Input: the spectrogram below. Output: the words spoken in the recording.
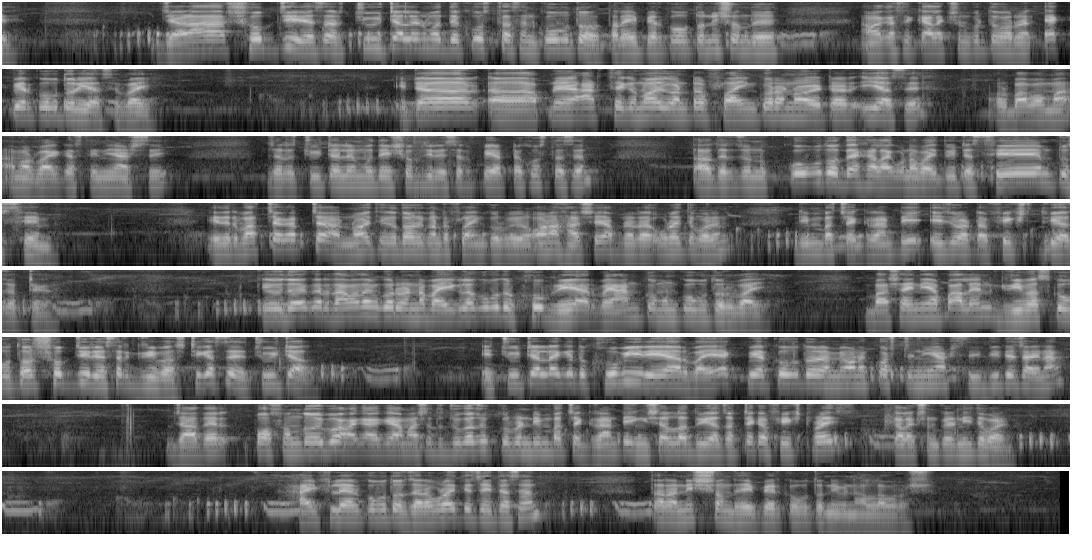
যারা সবজি রেসার চুইটালের মধ্যে খুঁজতেছেন কবুতর তারা এই পেয়ার কবুতর নিঃসন্দেহে আমার কাছে কালেকশন করতে পারবেন। এক পেয়ার কবুতরই আছে ভাই। এটার আহ, আপনার আট থেকে নয় ঘণ্টা ফ্লাইং করানো এটার ই আছে। আমার বাবা মা, আমার ভাইয়ের কাছ থেকে নিয়ে আসছি। যারা চুইটালের মধ্যে এই সবজি রেসের পেয়ারটা খুঁজতেছেন, তাদের জন্য কবুতর দেখা লাগবে না ভাই, দুইটা সেম টু সেম এদের বাচ্চা কাচ্চা নয় থেকে দশ ঘণ্টা ফ্লাইং করবে অনাহাসে, আপনারা উড়াইতে পারেন। ডিম বাচ্চা গ্যারান্টি এই জোড়াটা ফিক্সড দুই হাজার টাকা। কেউ দয়া করে দামাদামি করবেন না ভাই, এগুলো কবুতর খুব রেয়ার ভাই আনকমন কবুতর ভাই। বাসায় নিয়ে পালেন গ্রিবাস কবুতর, সবজি রেসের গ্রিবাস, ঠিক আছে? চুইটাল। এই চুইটালটা কিন্তু খুবই রেয়ার ভাই, এক পেয়ার কবুতর আমি অনেক কষ্টে নিয়ে আসছি, দিতে চাই না। যাদের পছন্দ হইব, আগে আগে আমার সাথে যোগাযোগ করবেন। ডিম বাচ্চা গ্রান্টে ইনশাল্লাহ দুই হাজার টাকা ফিক্সড প্রাইস কালেকশন করে নিতে পারেন। হাই ফ্লেয়ার কবুতর যারা উড়াইতে চাইতেছেন, তারা নিঃসন্দেহে পেয়ার কবুতর নেবেন, আল্লাহ ভরসা।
